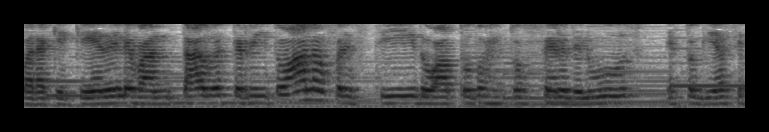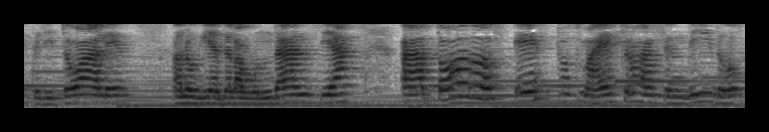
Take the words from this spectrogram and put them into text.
para que quede levantado este ritual ofrecido a todos estos seres de luz, estos guías espirituales, a los guías de la abundancia, a todos estos maestros ascendidos,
